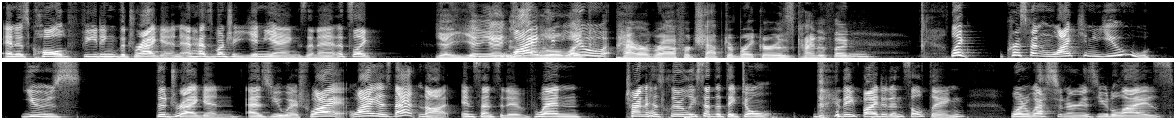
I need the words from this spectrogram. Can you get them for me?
and is called Feeding the Dragon and has a bunch of yin yangs in it. It's like, Yeah, yin yang's Why little can like you- paragraph or chapter breakers kind of thing. like Chris Fenton, why can you use the dragon as you wish? Why why is that not insensitive when China has clearly said that they don't they find it insulting when Westerners utilize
